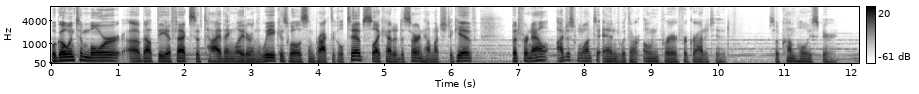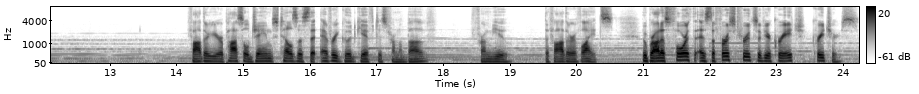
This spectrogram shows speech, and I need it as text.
We'll go into more about the effects of tithing later in the week, as well as some practical tips like how to discern how much to give. But for now, I just want to end with our own prayer for gratitude. So come, Holy Spirit. Father, your Apostle James tells us that every good gift is from above, from you, the Father of lights, who brought us forth as the first fruits of your creatures.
